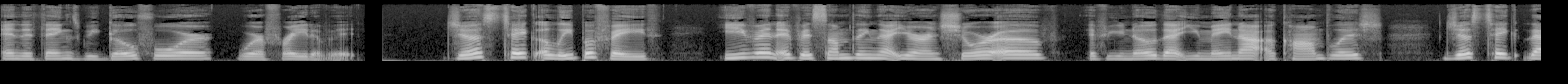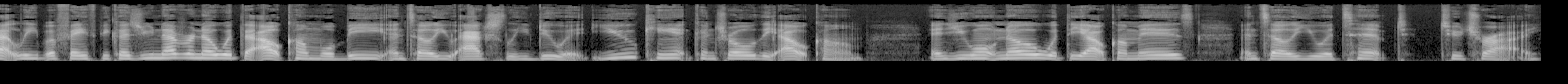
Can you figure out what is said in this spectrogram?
in the things we go for, we're afraid of it. Just take a leap of faith, even if it's something that you're unsure of, if you know that you may not accomplish, just take that leap of faith because you never know what the outcome will be until you actually do it. You can't control the outcome, and you won't know what the outcome is until you attempt to try.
